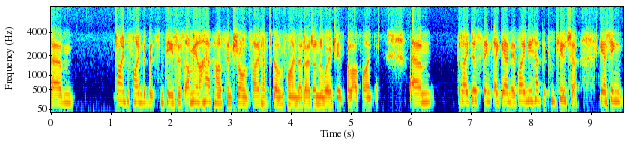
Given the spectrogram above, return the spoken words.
Um, trying to find the bits and pieces. I mean, I have house insurance. so I'd have to go and find that. I don't know where it is, but I'll find it. Um, but I just think, again, if I only had the computer, getting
